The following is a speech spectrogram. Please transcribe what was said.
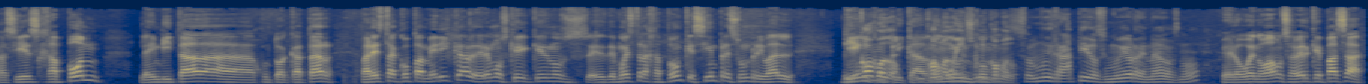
Así es, Japón, la invitada junto a Qatar para esta Copa América. Veremos qué, qué nos eh, demuestra Japón, que siempre es un rival bien Incómodo, complicado, ¿no? muy incómodo. Son muy rápidos y muy ordenados, ¿no? Pero bueno, vamos a ver qué pasa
